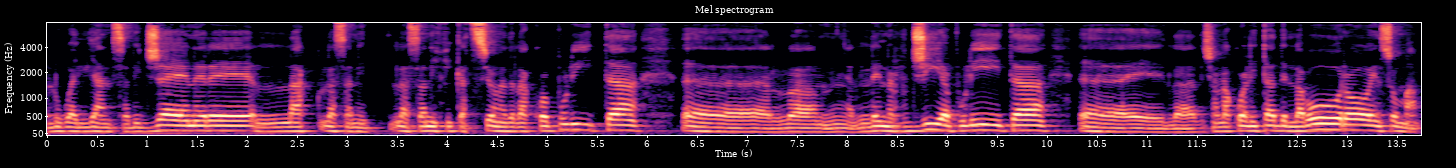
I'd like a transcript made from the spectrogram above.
l'uguaglianza di genere, la, la, sani, la sanificazione dell'acqua pulita, eh, la, l'energia pulita, eh, la, diciamo, la, qualità del lavoro, insomma,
